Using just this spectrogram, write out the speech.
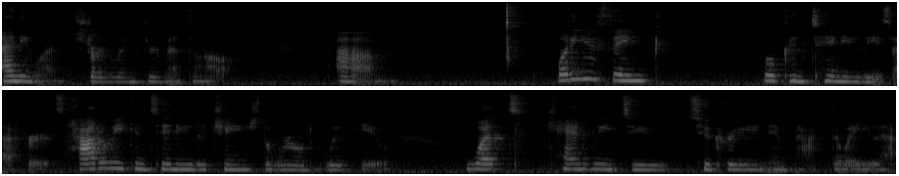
anyone struggling through mental health. Um, what do you think will continue these efforts? How do we continue to change the world with you? What can we do to create an impact the way you have?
